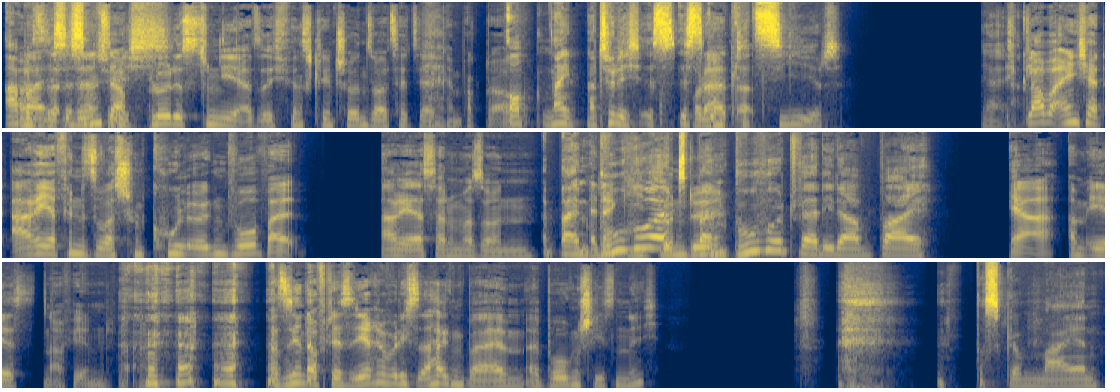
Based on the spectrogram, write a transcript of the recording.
Aber also, es ist das ja auch natürlich. ein blödes Turnier. Also ich finde es klingt schon so, als hätte sie ja keinen Bock drauf. Ob, nein, natürlich, es ist Oder halt, impliziert. Ja, ja. Ich glaube eigentlich hat Arya findet sowas schon cool irgendwo, weil Arya ist ja nun mal so ein, beim. Buhut, beim Buhut wäre die dabei. ja, am ehesten auf jeden Fall. Basierend auf der Serie würde ich sagen, beim äh, Bogenschießen nicht. das ist gemein.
